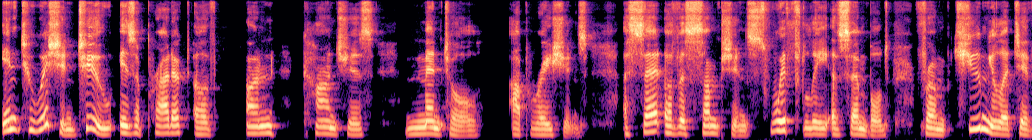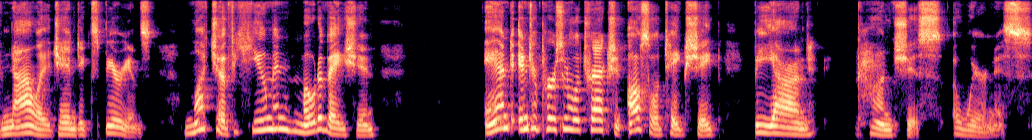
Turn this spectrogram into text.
Intuition, too, is a product of unconscious mental operations, a set of assumptions swiftly assembled from cumulative knowledge and experience. Much of human motivation and interpersonal attraction also takes shape beyond conscious awareness.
